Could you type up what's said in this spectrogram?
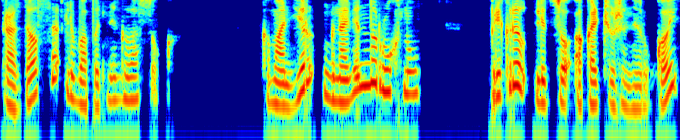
Раздался любопытный голосок. Командир мгновенно рухнул, прикрыл лицо окольчуженной рукой,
